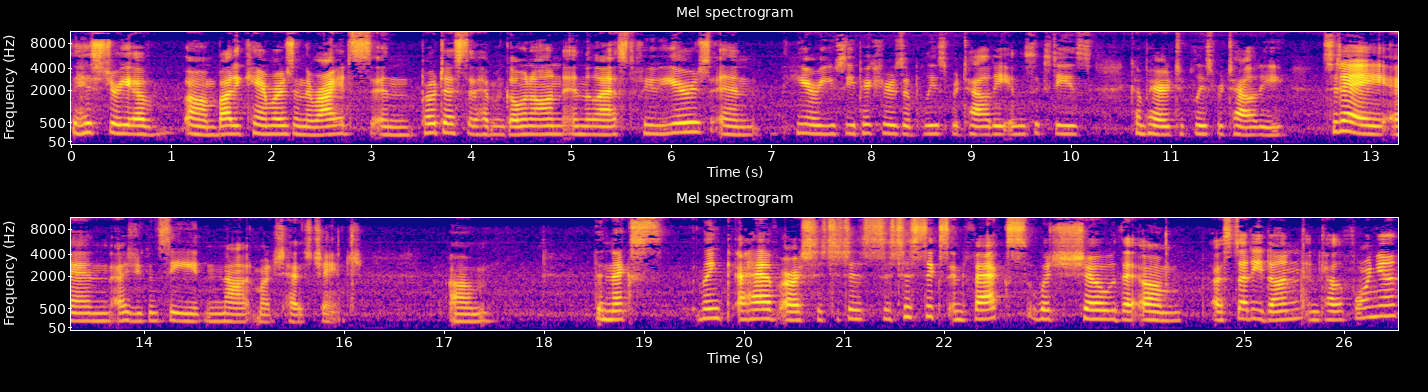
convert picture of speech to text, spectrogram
the history of um, body cameras and the riots and protests that have been going on in the last few years. And here you see pictures of police brutality in the 60s compared to police brutality today, and as you can see, not much has changed. Um, the next link I have are statistics and facts, which show that um, a study done in California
